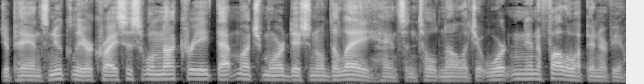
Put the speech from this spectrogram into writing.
Japan's nuclear crisis will not create that much more additional delay, Hansen told Knowledge at Wharton in a follow up interview.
